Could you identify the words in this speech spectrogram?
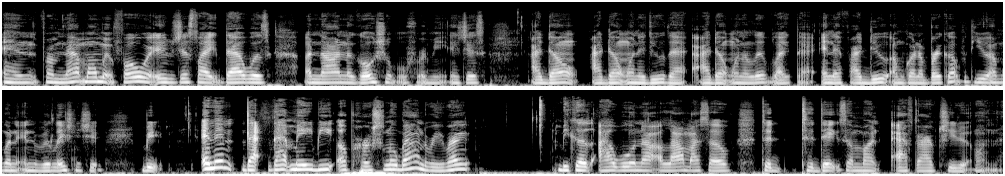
and from that moment forward, it was just like that was a non-negotiable for me. It's just I don't I don't want to do that. I don't want to live like that. And if I do, I'm going to break up with you. I'm going to end the relationship. Be and then that that may be a personal boundary, right? Because I will not allow myself to to date someone after I've cheated on them.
